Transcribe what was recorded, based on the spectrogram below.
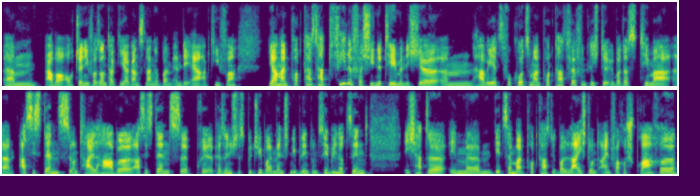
Ähm, aber auch Jennifer Sonntag, die ja ganz lange beim MDR aktiv war. Ja, mein Podcast hat viele verschiedene Themen. Ich äh, ähm, habe jetzt vor kurzem einen Podcast veröffentlicht über das Thema äh, Assistenz und Teilhabe, Assistenz, äh, persönliches Budget bei Menschen, die blind und sehbehindert sind. Ich hatte im ähm, Dezember einen Podcast über leichte und einfache Sprache.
